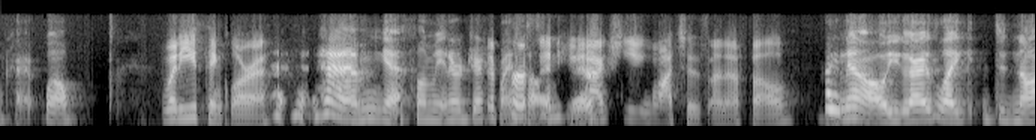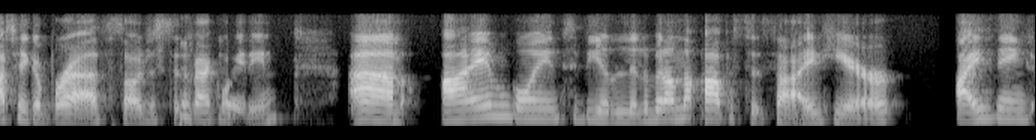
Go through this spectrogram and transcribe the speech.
Okay, well, What do you think, Laura? yes, let me interject The myself. person who actually watches NFL. I know you guys like did not take a breath, so I'll just sit back waiting. Um, I am going to be a little bit on the opposite side here. I think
